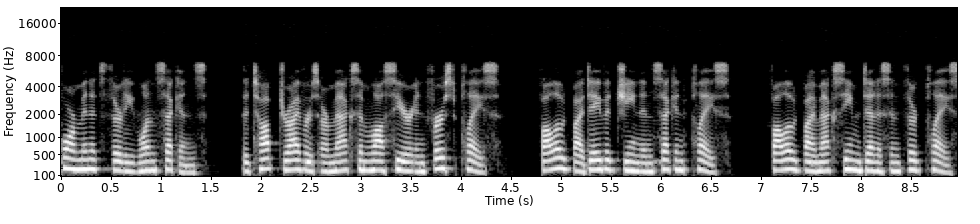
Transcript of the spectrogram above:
4 minutes 31 seconds, the top drivers are Maxim Lassier in first place, followed by David Jean in second place, followed by Maxime Denis in third place.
